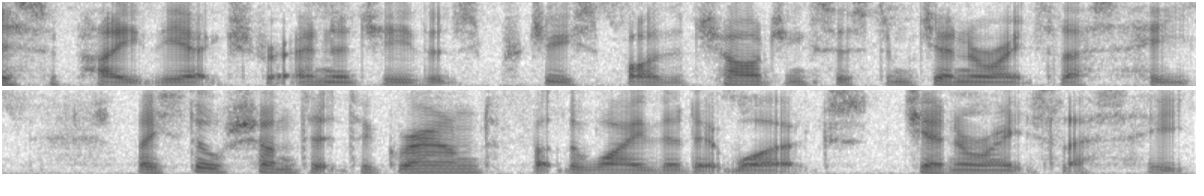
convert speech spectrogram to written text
dissipate the extra energy that's produced by the charging system generates less heat. They still shunt it to ground, but the way that it works generates less heat.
